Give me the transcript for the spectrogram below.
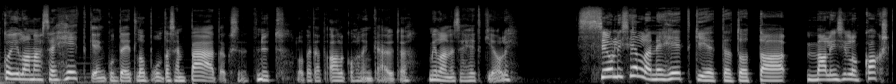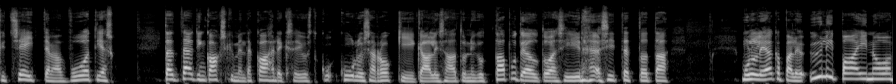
Muistatko Ilona se hetken, kun teit lopulta sen päätöksen, että nyt lopetat alkoholin käytön? Millainen se hetki oli? Se oli sellainen hetki, että tota, mä olin silloin 27-vuotias. Täytin 28, just kuuluisa rokki oli saatu niinku taputeltua siinä ja sitten tota, mulla oli aika paljon ylipainoa.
